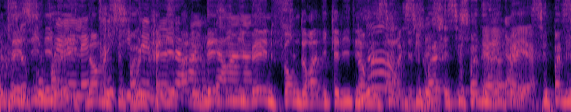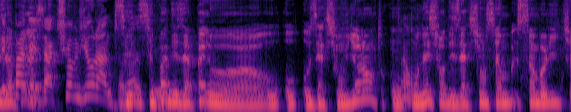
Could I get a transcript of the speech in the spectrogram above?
de de couper l'électricité vous vous ne deux heures pas à une désinhiber une forme de radicalité Non, c'est- pas, des actions violentes. C'est pas des appels aux, actions violentes. On, est sur des actions sym- symboliques.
